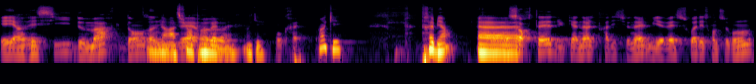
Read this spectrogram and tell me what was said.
et un récit de marque dans un univers un peu nouvelle, euh, ouais. okay. concret. Ok, très bien. Euh... On sortait du canal traditionnel où il y avait soit des 30 secondes,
